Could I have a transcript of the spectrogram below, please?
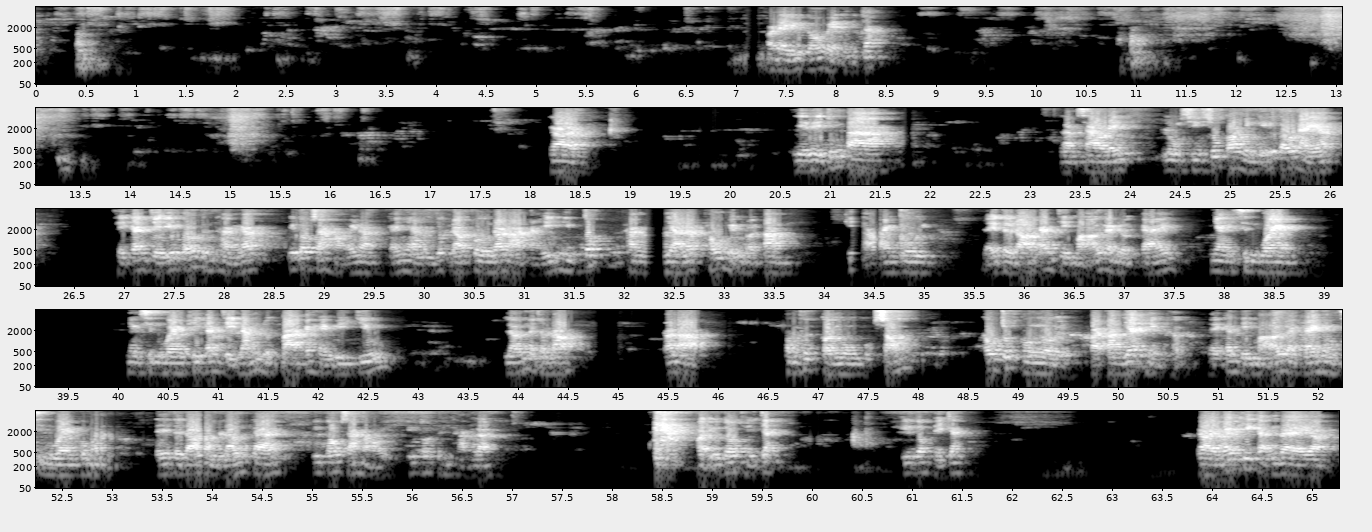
Ở đây yếu tố về thể chất. Rồi. Vậy thì chúng ta làm sao để luôn xuyên suốt có những yếu tố này á? Thì các anh chị, yếu tố tinh thần á, yếu tố xã hội nè, cả nhà mình giúp đỡ phương đó là hãy nghiêm túc tham gia lớp thấu hiểu nội tâm, kiến tạo an vui để từ đó các anh chị mở ra được cái nhân sinh quan. Nhân sinh quan khi các anh chị nắm được ba cái hệ vi chiếu lớn ở trong đó. Đó là công thức cội nguồn cuộc sống, cấu trúc con người và tam giác hiện thực. Để các anh chị mở ra cái nhân sinh quan của mình, để từ đó làm lớn cái yếu tố xã hội, yếu tố tinh thần lên. Và yếu tố thể chất. Yếu tố thể chất. Rồi với khía cạnh về à,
